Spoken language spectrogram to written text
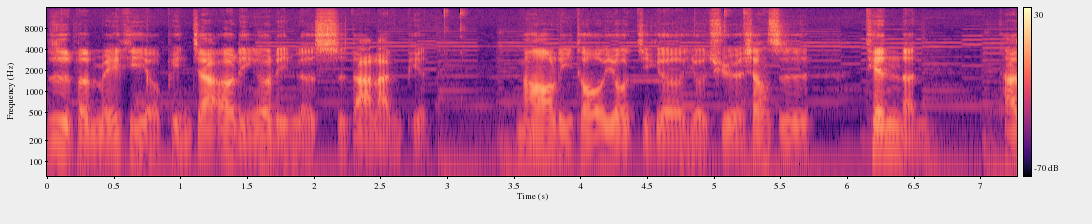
日本媒体有评价二零二零的十大烂片，然后里头有几个有趣的，像是《天能》，它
